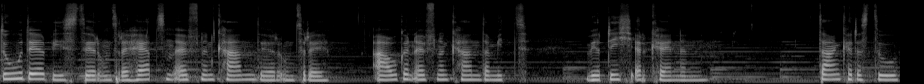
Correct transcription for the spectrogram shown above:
du der bist, der unsere Herzen öffnen kann, der unsere Augen öffnen kann, damit wir dich erkennen, Danke, dass du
